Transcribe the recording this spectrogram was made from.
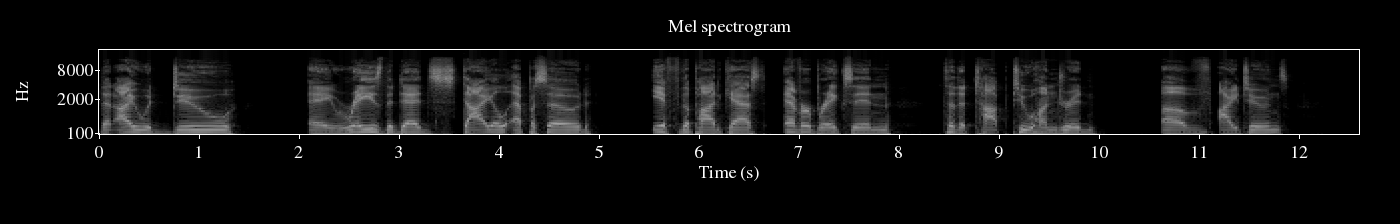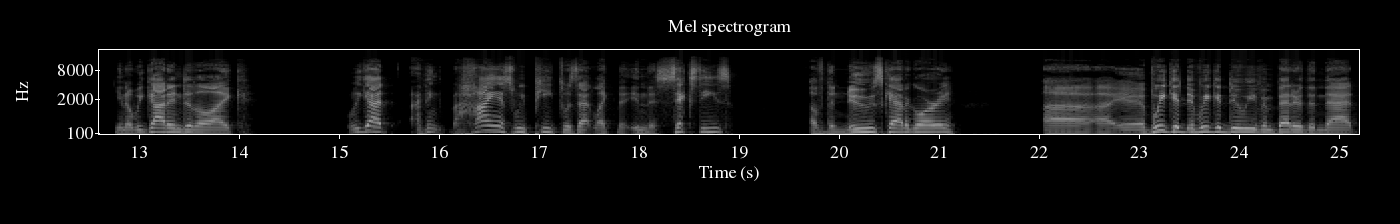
that I would do a Raise the Dead style episode if the podcast ever breaks in to the top 200 of iTunes. You know, we got into the like, we got, I think the highest we peaked was at like the in the 60s of the news category. Uh, uh, if we could if we could do even better than that,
